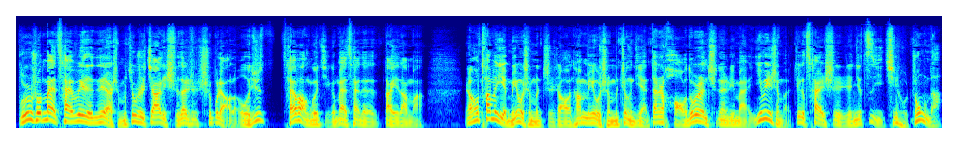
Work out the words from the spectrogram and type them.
不是说卖菜为了那点什么，就是家里实在是吃不了了。我就采访过几个卖菜的大爷大妈，然后他们也没有什么执照，他们没有什么证件，但是好多人去那里买，因为什么？这个菜是人家自己亲手种的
